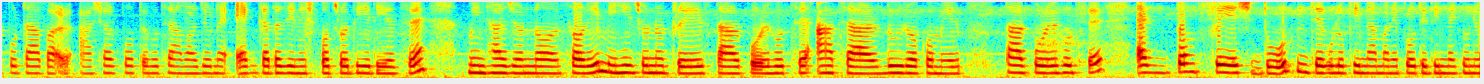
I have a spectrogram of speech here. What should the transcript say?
আপুটা আবার আসার পথে হচ্ছে আমার জন্য এক গাদা জিনিসপত্র দিয়ে দিয়েছে। মিনহার জন্য সরি মিহির জন্য ড্রেস তারপরে হচ্ছে আচার, দুই রকমের তারপরে হচ্ছে একদম ফ্রেশ দুধ, যেগুলো কিনা মানে প্রতিদিন নাকি উনি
